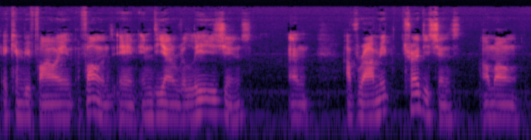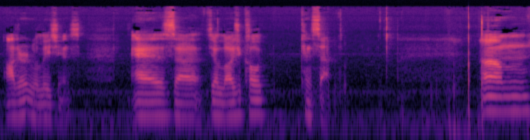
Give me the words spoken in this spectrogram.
It can be found found in Indian religions and Abrahamic traditions, among other religions as a theological concept. Um,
